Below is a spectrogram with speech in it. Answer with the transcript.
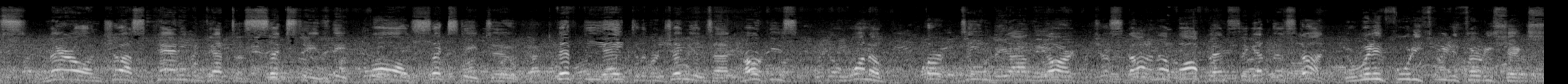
Maryland just can't even get to 60. They fall 62, 58 to the Virginia Tech. Hokies one of 13 beyond the arc. Just not enough offense to get this done. You're winning 43 to 36.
